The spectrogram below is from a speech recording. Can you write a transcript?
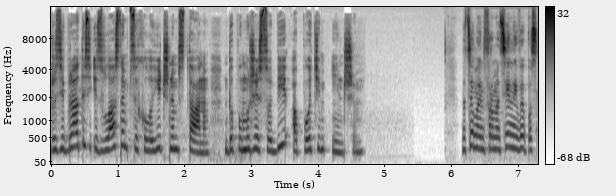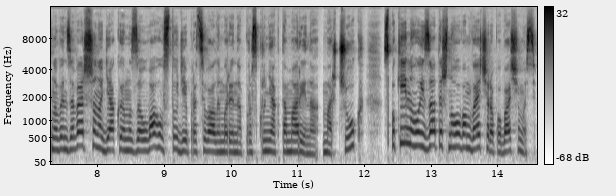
розібратись із власним психологічним станом, допоможи собі, а потім іншим. На цьому інформаційний випуск новин завершено. Дякуємо за увагу. В студії працювали Марина Проскруняк та Марина Марчук. Спокійного і затишного вам вечора. Побачимось.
